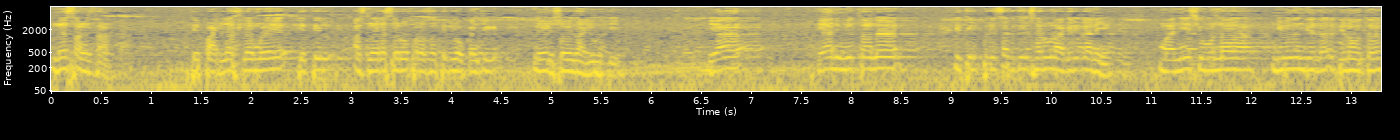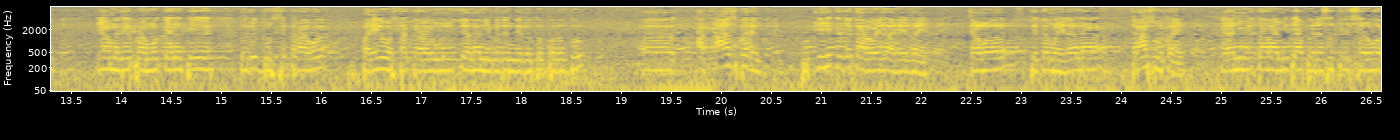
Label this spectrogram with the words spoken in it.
न सांगता ते पाडले असल्यामुळे तेथील असणाऱ्या सर्व प्रवासातील लोकांची गैरसोय झाली होती. या या निमित्तानं तेथील परिसरातील सर्व नागरिकांनी मान्य शिवना निवेदन दिलं दिलं होतं. यामध्ये प्रामुख्यानं ते त्वरित दुरुस्त करावं पर्याय व्यवस्था करावी म्हणून त्यांना निवेदन दिलं होतं. परंतु आजपर्यंत कुठलीही तिथं कारवाई झालेली नाही. त्यामुळं तिथं महिलांना त्रास होत आहे. या निमित्तानं आम्ही त्या परिसरातील सर्व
